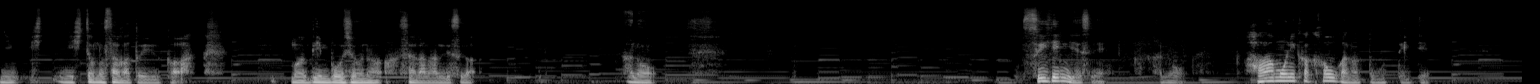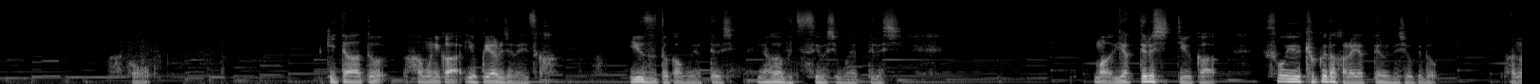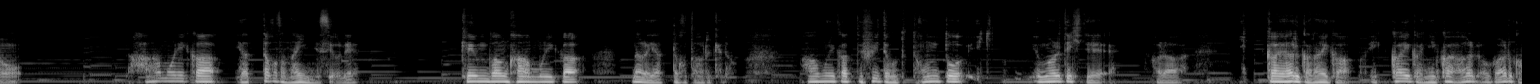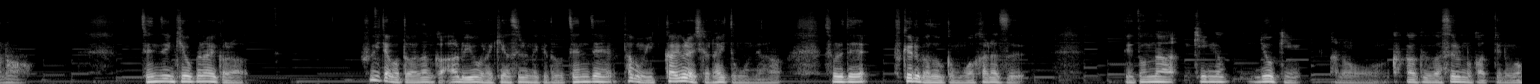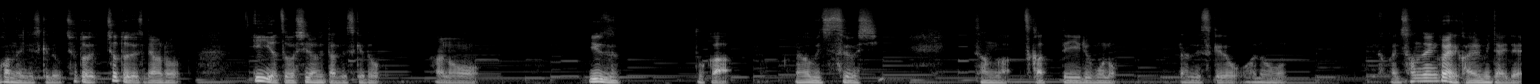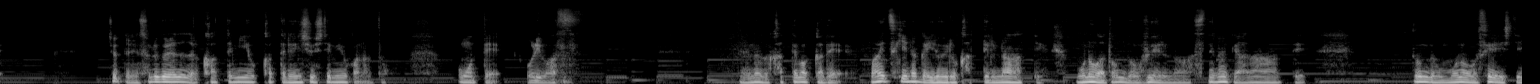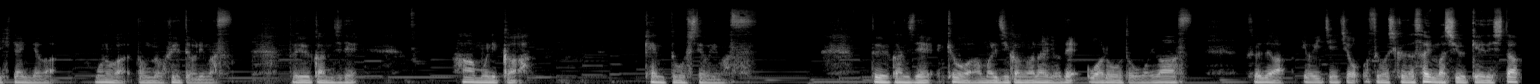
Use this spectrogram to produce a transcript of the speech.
に、に人の差がというか、まあ貧乏症な差がなんですが、あの、ついでにですね、あの、ハーモニカ買おうかなと思っていて、あの、ギターとハーモニカよくやるじゃないですか。ゆずとかもやってるし、長渕剛もやってるし。まあ、やってるしっていうか、そういう曲だからやってるんでしょうけど、あの、ハーモニカやったことないんですよね。鍵盤ハーモニカならやったことあるけど、ハーモニカって吹いたことって本当生まれてきてから1回あるかないか、1回か2回あるあるかな。全然記憶ないから、吹いたことはなんかあるような気がするんだけど、全然多分1回ぐらいしかないと思うんだよな。それで吹けるかどうかもわからず、で、どんな金額、料金、あの、価格がするのかっていうのもわかんないんですけど、ちょっと、ちょっとですね、あの、いいやつを調べたんですけど、あの、ゆずとか、長渕剛さんが使っているものなんですけど、あの、なんか3000円くらいで買えるみたいで、ちょっとね、それぐらいだったら買ってみよう、買って練習してみようかなと思っております。なんか買ってばっかで、毎月なんか色々買ってるなーって、物がどんどん増えるな捨てなきゃなーって、どんどん物を整理していきたいんだが、物がどんどん増えております。という感じで、ハーモニカ、検討しております。という感じで、今日はあまり時間がないので終わろうと思います。それでは、良い一日をお過ごしください。マシュウケイでした。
